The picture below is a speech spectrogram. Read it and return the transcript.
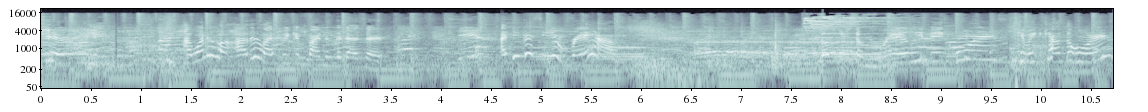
Scary. I wonder what other life we can find in the desert. I think I see a ram. Those are some really big horns. Can we count the horns?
